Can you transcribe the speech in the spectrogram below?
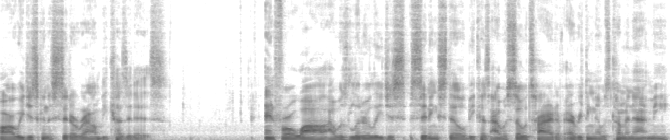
Or are we just going to sit around because it is? And for a while, I was literally just sitting still because I was so tired of everything that was coming at me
